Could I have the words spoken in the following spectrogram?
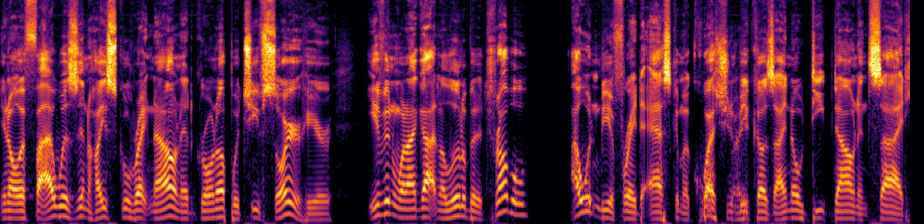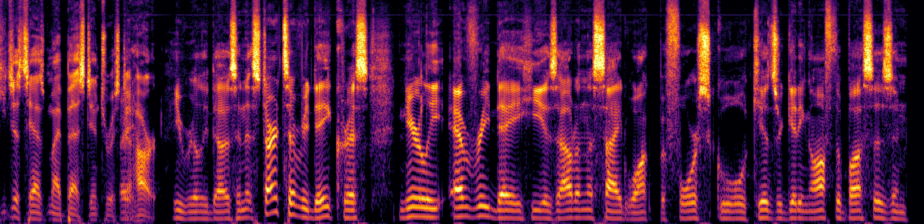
you know, if I was in high school right now and had grown up with Chief Sawyer here, even when I got in a little bit of trouble, I wouldn't be afraid to ask him a question right. because I know deep down inside he just has my best interest right. at heart. He really does. And it starts every day, Chris. Nearly every day he is out on the sidewalk before school. Kids are getting off the buses and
